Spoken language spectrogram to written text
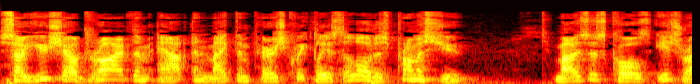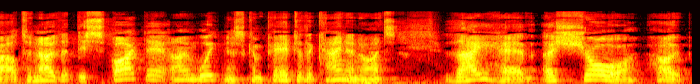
So you shall drive them out and make them perish quickly, as the Lord has promised you. Moses calls Israel to know that despite their own weakness compared to the Canaanites, they have a sure hope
